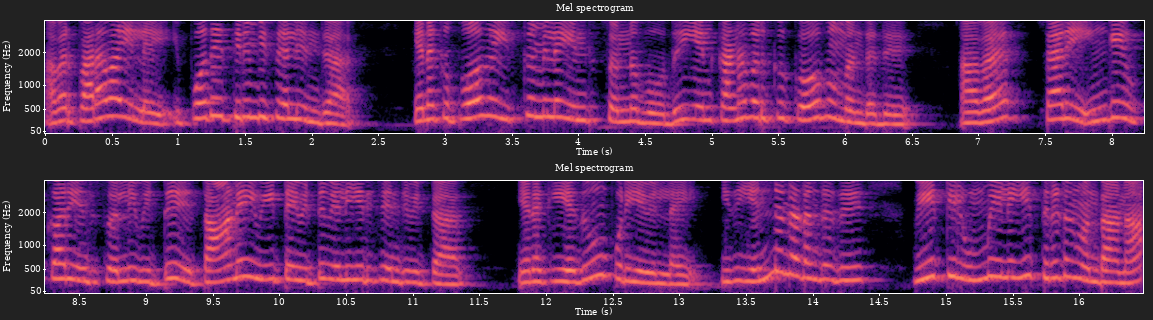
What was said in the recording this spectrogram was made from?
அவர் பரவாயில்லை இப்போதே திரும்பி செல் என்றார். எனக்கு போக இஷ்டமில்லை என்று சொன்னபோது என் கணவருக்கு கோபம் வந்தது. அவர் சரி இங்கே உட்கார் என்று சொல்லிவிட்டு தானே வீட்டை விட்டு வெளியேறி சென்று விட்டார். எனக்கு எதுவும் புரியவில்லை. இது என்ன நடந்தது? வீட்டில் உண்மையிலேயே திருடன் வந்தானா?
